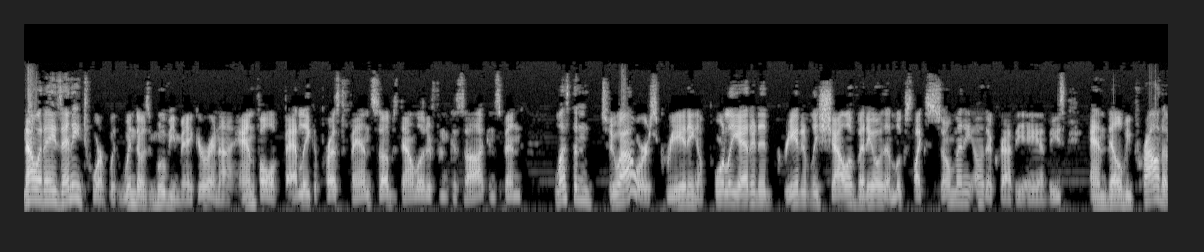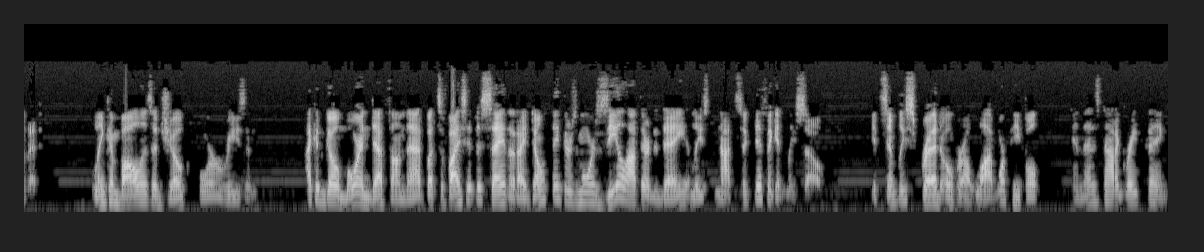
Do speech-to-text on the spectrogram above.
Nowadays, any twerp with Windows Movie Maker and a handful of badly compressed fan subs downloaded from Kazaa can spend less than two hours creating a poorly edited, creatively shallow video that looks like so many other crappy AMVs, and they'll be proud of it. Lincoln Ball is a joke for a reason. I could go more in depth on that, but suffice it to say that I don't think there's more zeal out there today, at least not significantly so. It's simply spread over a lot more people, and that is not a great thing.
